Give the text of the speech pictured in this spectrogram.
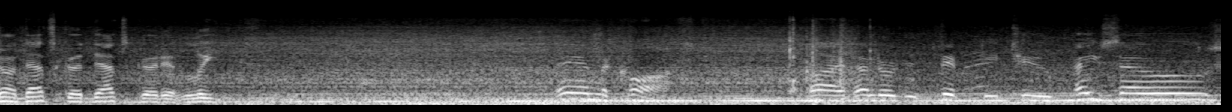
No, that's good, that's good, it leaks. And the cost, 552 pesos,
